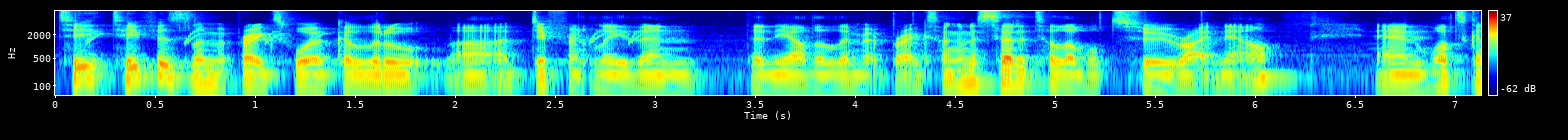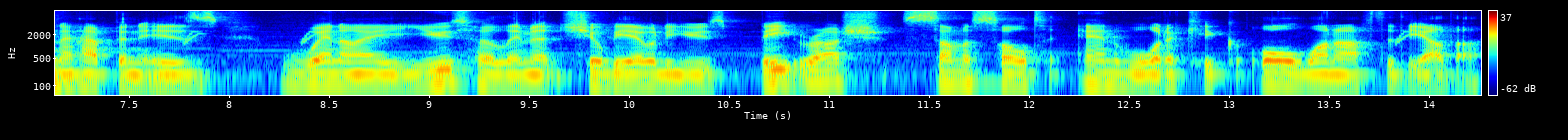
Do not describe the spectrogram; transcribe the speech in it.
T Tifa's limit breaks work a little uh, differently than, than the other limit breaks. I'm going to set it to level 2 right now. And what's going to happen is when I use her limit, she'll be able to use Beat Rush, Somersault, and Water Kick all one after the other.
